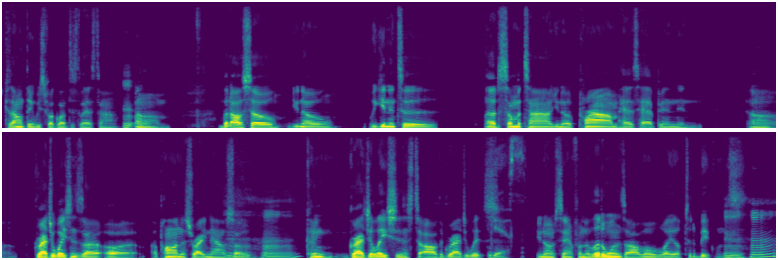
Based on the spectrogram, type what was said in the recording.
because I don't think we spoke about this last time. Mm-mm. Um, but also, you know, we get into uh the summertime. You know, prom has happened and uh, graduations are, are upon us right now. So Mhm. congratulations to all the graduates. yes. You know what I'm saying? From the little ones all the way up to the big ones. Mm-hmm.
